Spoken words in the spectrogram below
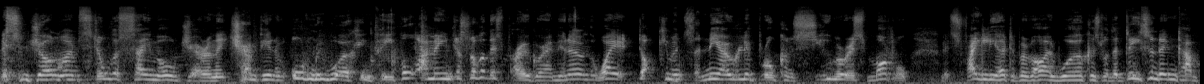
Listen, John, I'm still the same old Jeremy, champion of ordinary working people. I mean, just look at this programme, you know, and the way it documents the neoliberal consumerist model and its failure to provide workers with a decent income,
